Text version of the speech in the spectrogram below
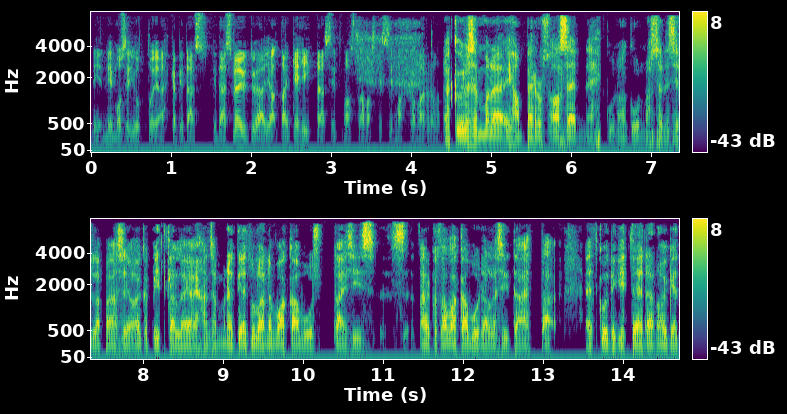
niin millaisia juttuja ehkä pitäisi, pitäisi löytyä ja, tai kehittää sit vastaavasti siinä matkan varrella? No kyllä semmoinen ihan perusasenne, kun on kunnossa, niin sillä pääsee aika pitkälle ja ihan semmoinen tietynlainen vakavuus, tai siis tarkoittaa vakavuudella sitä, että, että kuitenkin tehdään oikein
